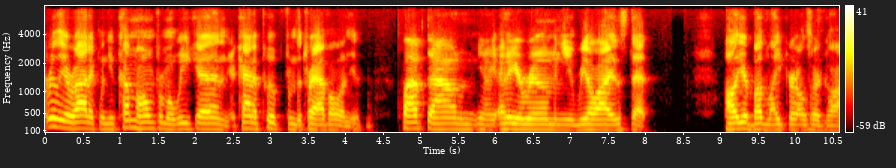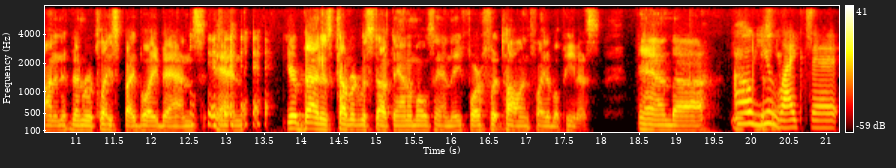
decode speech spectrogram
really erotic when you come home from a weekend and you're kind of pooped from the travel and you plop down, and, you know, you enter your room and you realize that all your Bud Light girls are gone and have been replaced by boy bands, and your bed is covered with stuffed animals and a four foot tall inflatable penis. And uh, oh, you like, liked it.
